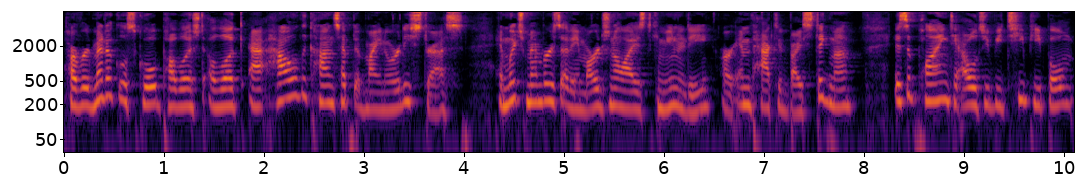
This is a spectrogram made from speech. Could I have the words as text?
Harvard Medical School published a look at how the concept of minority stress in which members of a marginalized community are impacted by stigma, is applying to LGBT people,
